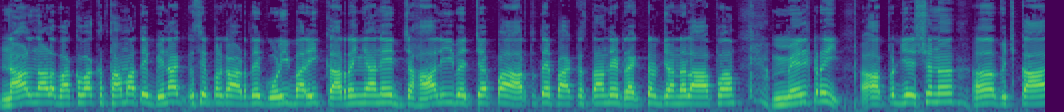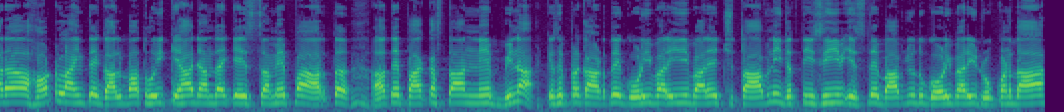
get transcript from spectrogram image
ਨਾਲ-ਨਾਲ ਵੱਖ-ਵੱਖ ਥਾਵਾਂ ਤੇ ਬਿਨਾਂ ਕਿਸੇ ਪ੍ਰਕਾਰ ਦੇ ਗੋਲੀਬਾਰੀ ਕਰ ਰਹੀਆਂ ਨੇ। ਜਹਾਲ ਹੀ ਵਿੱਚ ਭਾਰਤ ਤੇ ਪਾਕਿਸਤਾਨ ਦੇ director general of military operation ਵਿਚਕਾਰ ਹੌਟਲਾਈਨ ਤੇ ਗੱਲਬਾਤ ਹੋਈ। ਕਿਹਾ ਜਾਂਦਾ ਹੈ ਕਿ ਇਸ ਸਮੇਂ ਭਾਰਤ ਅਤੇ ਪਾਕਿਸਤਾਨ ਨੇ ਬਿਨਾਂ ਕਿਸੇ ਪ੍ਰਕਾਰ ਦੇ ਗੋਲੀਬਾਰੀ ਬਾਰੇ ਚੇਤਾਵਨੀ ਦਿੱਤੀ ਸੀ। ਇਸ ਦੇ ਬਾਵਜੂਦ ਗੋਲੀਬਾਰੀ ਰੁਕਣ ਦਾ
